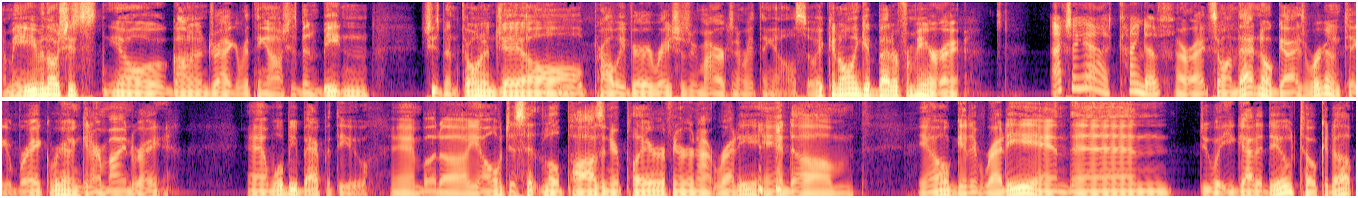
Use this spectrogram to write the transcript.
I mean, even though she's, you know, gone and drag everything out, she's been beaten, she's been thrown in jail, probably very racist remarks and everything else. So it can only get better from here, right? Actually, yeah, kind of. All right, so on that note, guys, we're going to take a break. We're going to get our mind right. And we'll be back with you. And, but, uh, you know, just hit a little pause in your player if you're not ready. And, um, you know, get it ready and then do what you got to do, toke it up,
